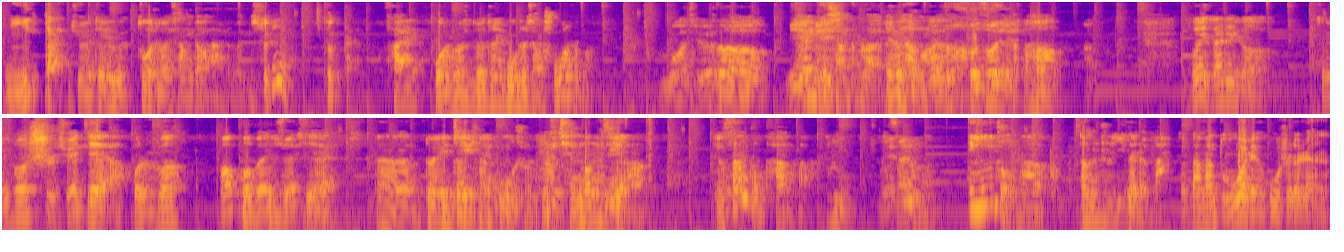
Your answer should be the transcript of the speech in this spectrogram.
你感觉这个作者想表达什么？你随便就改猜，或者说你觉得这故事想说什么？我觉得也没想出来，也没想出来我觉得喝醉了。啊。所以在这个等于说史学界啊，或者说包括文学界，呃，对这篇故事就是《秦梦记》啊，有三种看法。嗯，哪三种呢？第一种呢，三分之一的人吧，就但凡读过这个故事的人，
